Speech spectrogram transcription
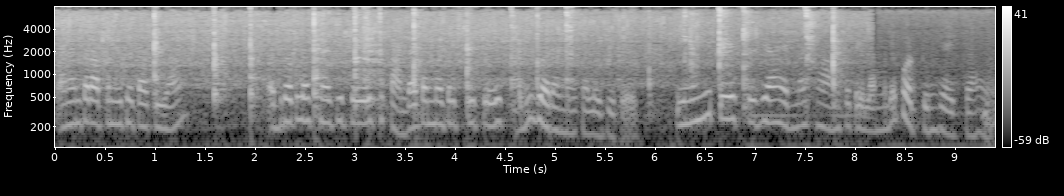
त्यानंतर आपण इथे टाकूया अद्रक लसणाची पेस्ट कांदा टमाटरची पेस्ट आणि गरम मसाल्याची पेस्ट. तीनही पेस्ट जे आहेत ना छानसं तेलामध्ये परतून घ्यायचं आहे.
